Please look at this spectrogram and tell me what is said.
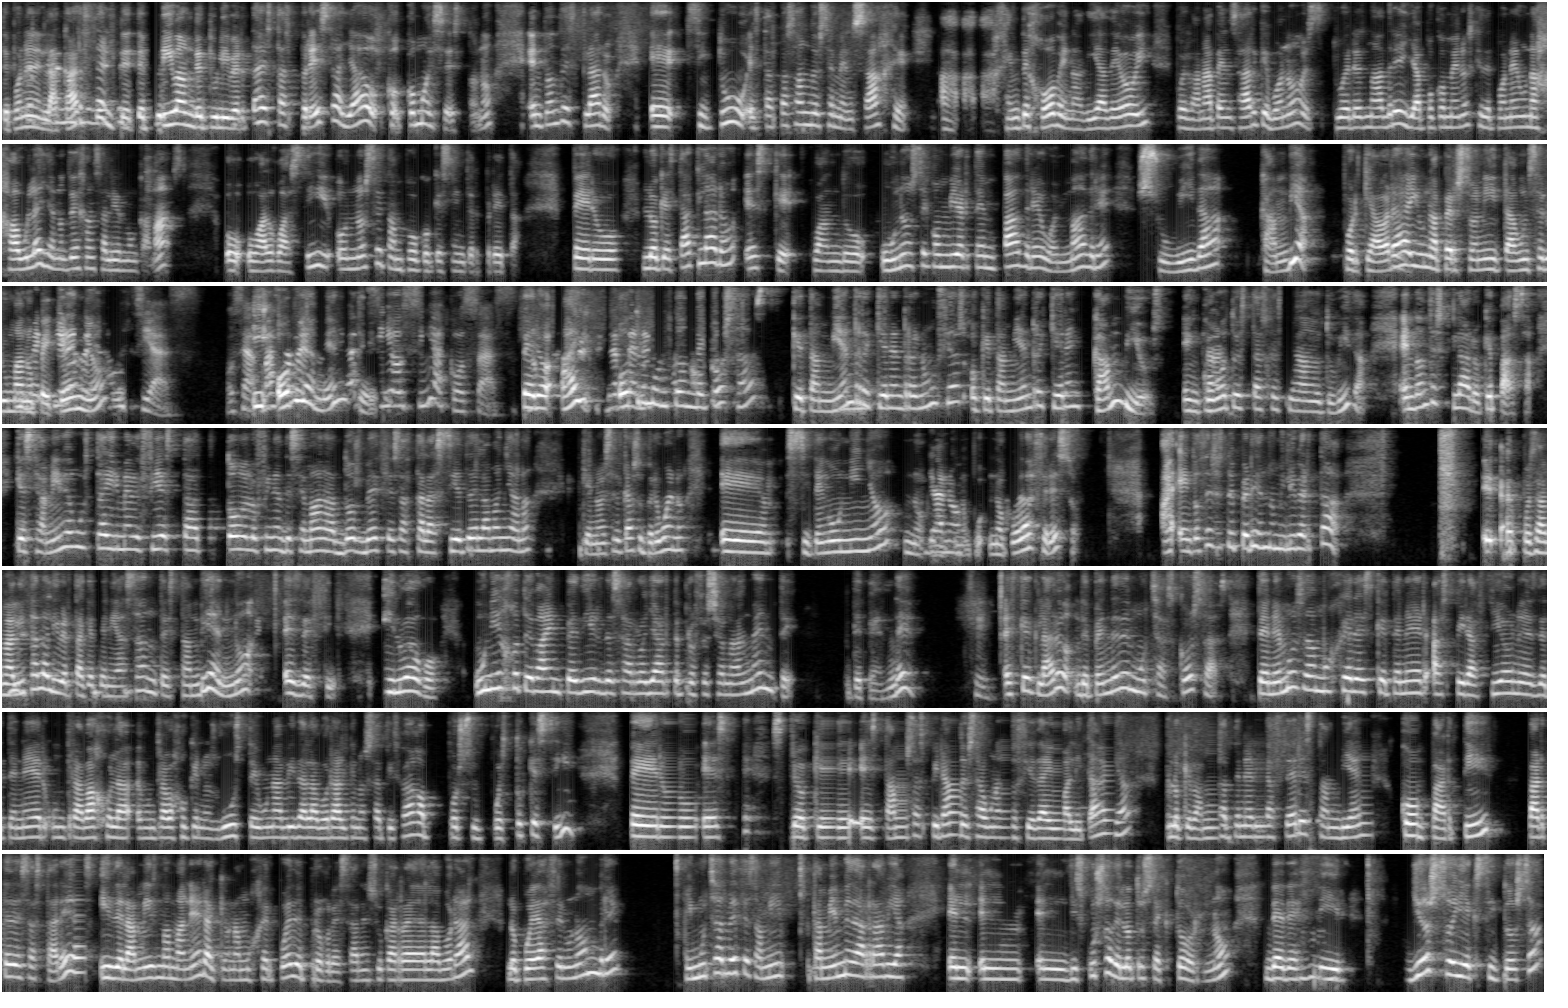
te ponen en la cárcel, te, privan de tu libertad, estás presa ya, ¿cómo es esto? ¿no? Entonces, claro, eh, si tú estás pasando ese mensaje a, gente joven a día de hoy, pues van a pensar que, bueno, tú eres madre y ya poco menos que te ponen una jaula y ya no te dejan salir nunca más. O, algo así, o no sé tampoco qué se interpreta. Pero lo que está claro es que cuando uno se convierte en padre o en madre, su vida cambia, porque ahora hay una personita, un ser humano pequeño. O sea, y obviamente. Sí o sí a cosas. Pero hay otro montón de cosas que también requieren renuncias o que también requieren cambios en cómo tú estás gestionando tu vida. Entonces, claro, ¿qué pasa? Que si a mí me gusta irme de fiesta todos los fines de semana, dos veces hasta las 7 de la mañana, que no es el caso, pero bueno, eh, si tengo un niño, no, no puedo hacer eso. Ah, entonces estoy perdiendo mi libertad. Eh, eh, pues analiza la libertad que tenías antes también, ¿no? Es decir, y luego, ¿un hijo te va a impedir desarrollarte profesionalmente? Depende. Es que, claro, depende de muchas cosas. ¿Tenemos las mujeres que tener aspiraciones de tener un trabajo, un trabajo que nos guste, una vida laboral que nos satisfaga? Por supuesto que sí, pero es lo que estamos aspirando es a una sociedad igualitaria. Lo que vamos a tener que hacer es también compartir parte de esas tareas y de la misma manera que una mujer puede progresar en su carrera laboral, lo puede hacer un hombre. Y muchas veces a mí también me da rabia el, discurso del otro sector, ¿no? De decir, yo soy exitosa,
